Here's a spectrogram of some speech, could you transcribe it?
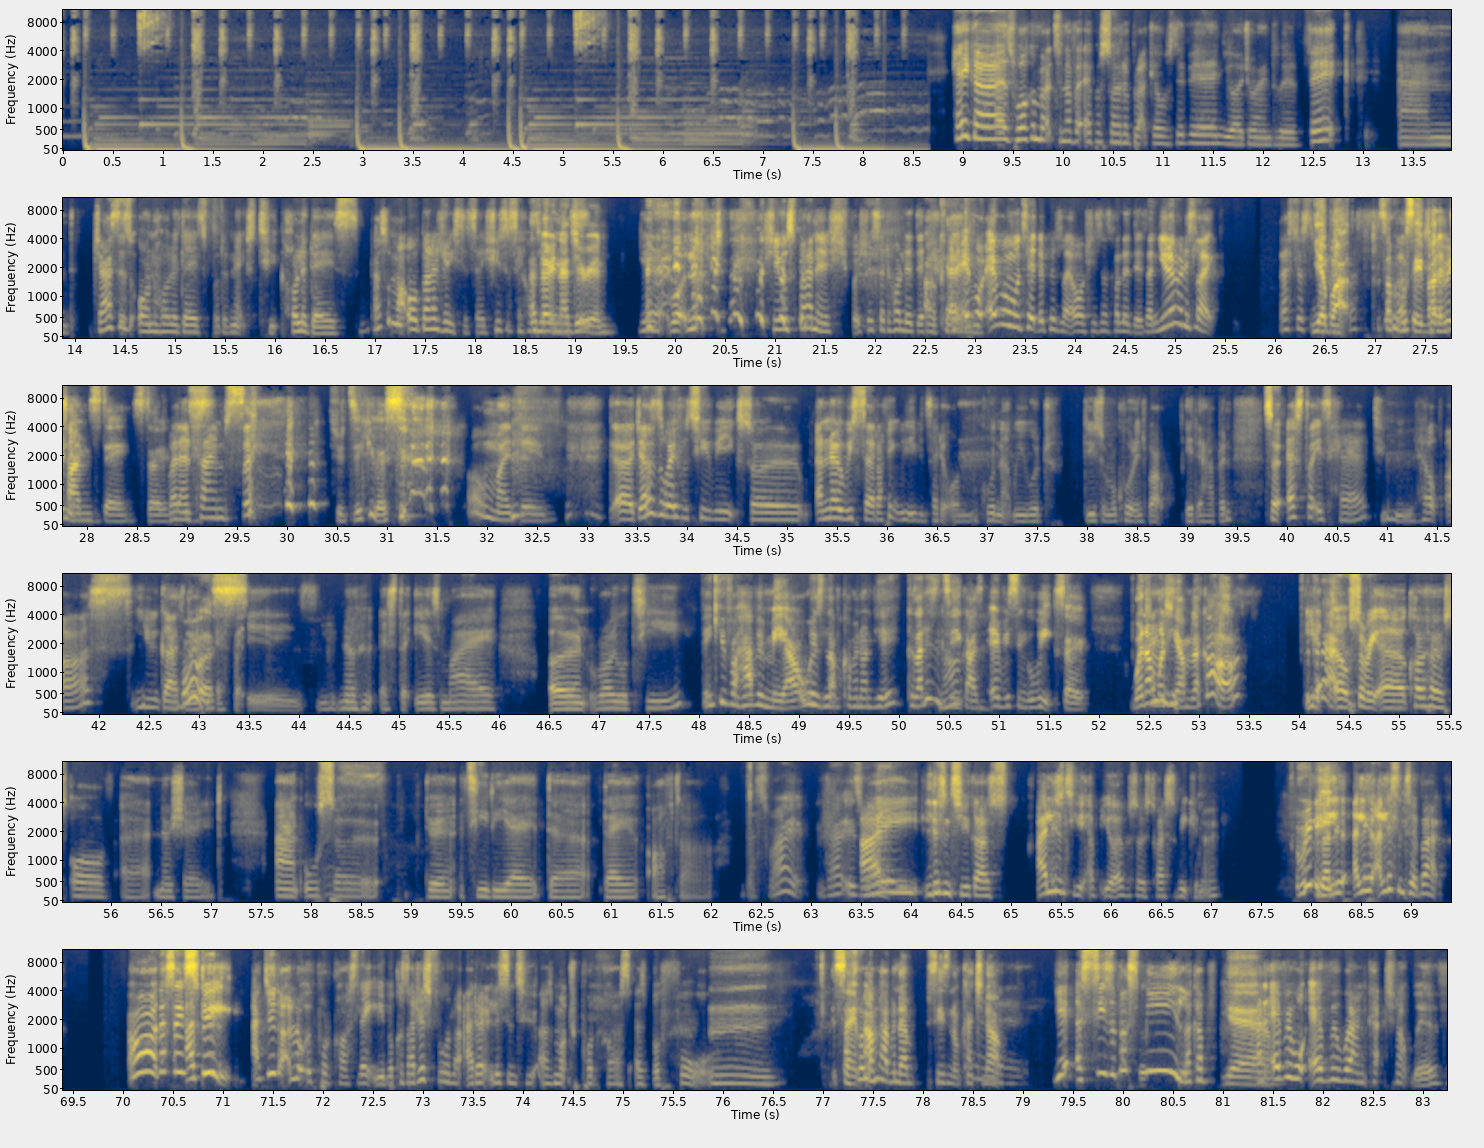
Hey guys, welcome back to another episode of Black Gals Livin. You are joined with Vic and Jas is on holidays for the next two holidays. That's what my old manager used to say. She used to say That's very Nigerian. Yeah, well, no, she was Spanish, but she said holiday. Okay. And everyone, everyone will take the piss like, oh, she says holidays, and you know, when it's like, that's just Yeah, but that's- some people say each other, innit? Valentine's Day, so Valentine's. it's ridiculous. oh my days. Uh, Jas is away for two weeks, so I know we said, I think we even said it on recording that we would do some recordings, but it didn't happen. So Esther is here to help us. You guys know who. Esther is. You know who Esther is, my own royalty. Thank you for having me. I always love coming on here because I listen to you guys every single week. So when I'm And on here, I'm like, oh, yeah. that. Oh, sorry. Uh, co-host of uh, No Shade, and also Yes. doing a TDA the day after. that's right. That is right. I listen to you guys. I listen to you, your episodes twice a week. You know. really? I, li- I, li- I listen to it back. oh, that's so I do- sweet. I do that a lot with podcasts lately because I just feel like I don't listen to as much podcasts as before. Mm, same. I'm having a season of catching up. Yeah, a season. That's me. Like I've Yeah. and everywhere, everywhere I'm catching up with,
